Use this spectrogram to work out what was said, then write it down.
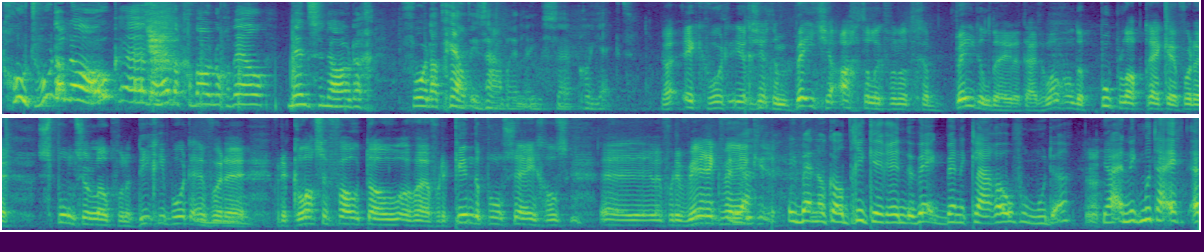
Goed, hoe dan ook. eh, we hebben gewoon nog wel mensen nodig voor dat geldinzamelingsproject. Ja, ik word eerlijk gezegd een beetje achterlijk van het gebedel de hele tijd. We mogen al de poeplap trekken voor de sponsorloop van het digibord en voor de, voor de klassenfoto, of, eh, voor de kinderpostzegels, eh, voor de werkweek. Ja, ik ben ook al drie keer in de week ben ik klaar overmoeder. Ja. en ik moet daar echt eh,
